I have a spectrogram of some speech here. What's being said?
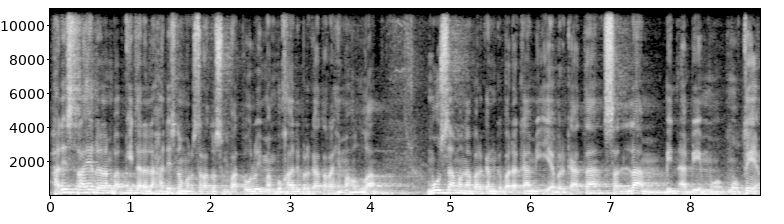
Hadis terakhir dalam bab kita adalah hadis nomor 140 Imam Bukhari berkata rahimahullah Musa mengabarkan kepada kami ia berkata Salam bin Abi Muti'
